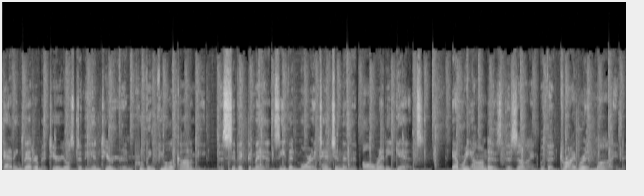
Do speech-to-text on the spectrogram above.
adding better materials to the interior, improving fuel economy, the Civic demands even more attention than it already gets. Every Honda is designed with a driver in mind.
